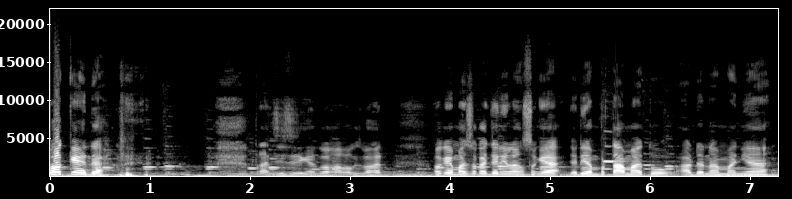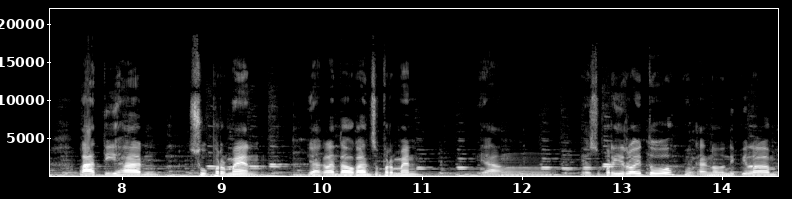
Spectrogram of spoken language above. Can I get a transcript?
Oke dah. Transisinya gua nggak bagus banget. Oke masuk aja nih langsung ya. Jadi yang pertama itu ada namanya latihan Superman. Ya kalian tahu kan Superman yang ya superhero itu yang kalian nonton di film.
